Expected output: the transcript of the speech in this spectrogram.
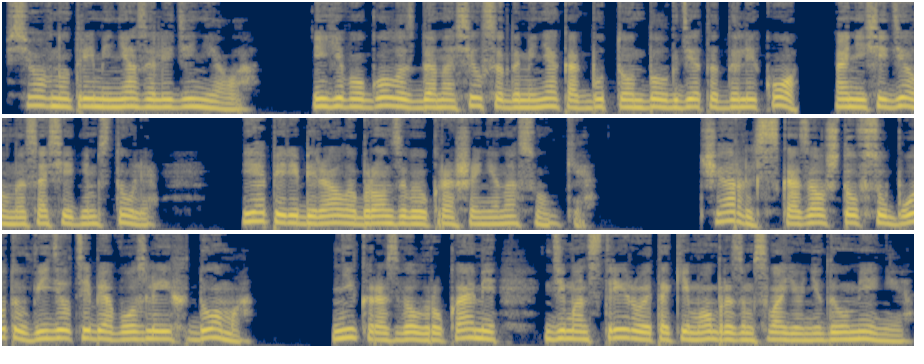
Все внутри меня заледенело, и его голос доносился до меня, как будто он был где-то далеко, а не сидел на соседнем стуле. Я перебирала бронзовые украшения на сумке. Чарльз сказал, что в субботу видел тебя возле их дома. Ник развел руками, демонстрируя таким образом свое недоумение.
